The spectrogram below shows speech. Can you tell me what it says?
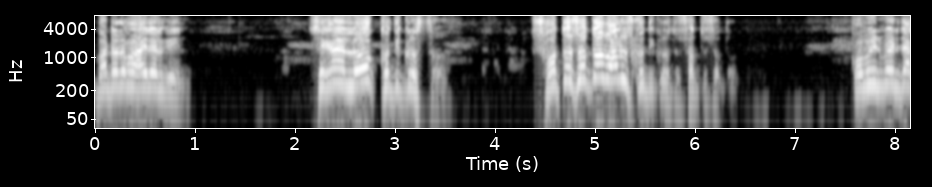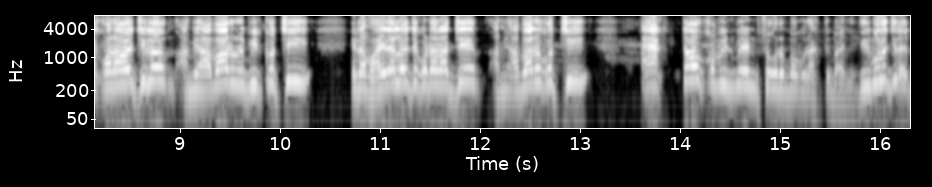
বাটারনগর হাইল্যান্ড গ্রিন সেখানে লোক ক্ষতিগ্রস্ত, শত শত মানুষ ক্ষতিগ্রস্ত, শত শত। কমিটমেন্ট যা করা হয়েছিল, আমি আবার রিপিট করছি, এটা ভাইরাল হয়েছে গোটা রাজ্যে, আমি আবারও করছি, একটাও কমিটমেন্ট সৌরভবাবু রাখতে পারেনি। তিনি বলেছিলেন,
